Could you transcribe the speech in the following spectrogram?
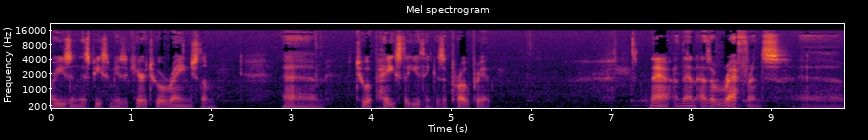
or using this piece of music here to arrange them um, to a pace that you think is appropriate. Now, and then as a reference, um,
